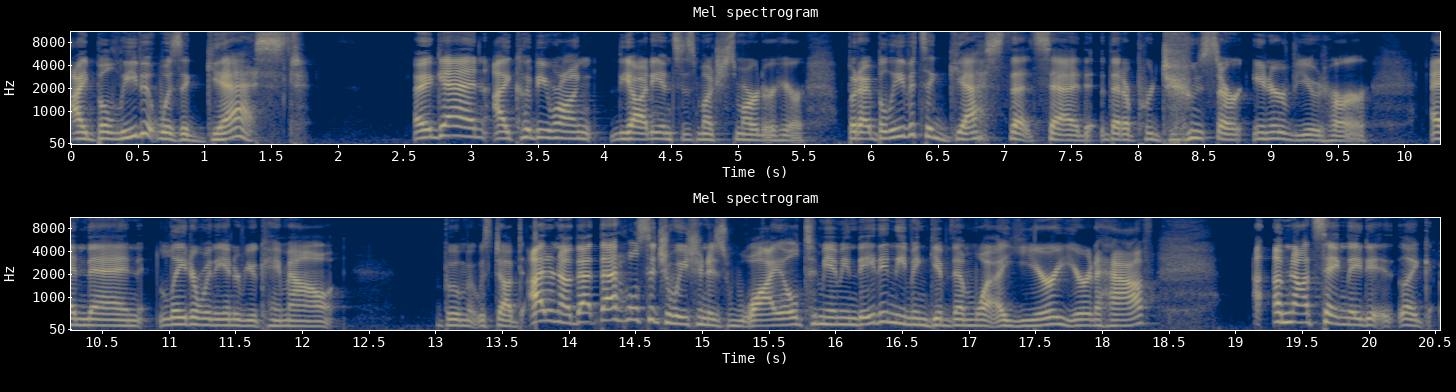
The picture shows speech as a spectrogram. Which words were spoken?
I believe it was a guest. Again, I could be wrong. The audience is much smarter here, but I believe it's a guest that said that a producer interviewed her. And then later, when the interview came out, boom, it was dubbed. I don't know. That that whole situation is wild to me. I mean, they didn't even give them what a year, a year and a half. I'm not saying they did like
